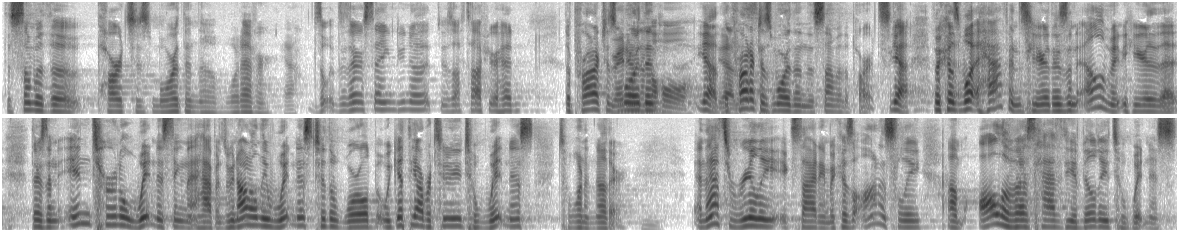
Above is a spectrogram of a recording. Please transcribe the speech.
the sum of the parts is more than the whatever. Yeah. Is, is there a saying, do you know that is off the top of your head? The product is Greater more than, than, the whole. Yeah, yeah the product is more than the sum of the parts. Yeah, because what happens here, there's an element here that there's an internal witnessing that happens. We not only witness to the world, but we get the opportunity to witness to one another. Mm. And that's really exciting because honestly, um, all of us have the ability to witness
